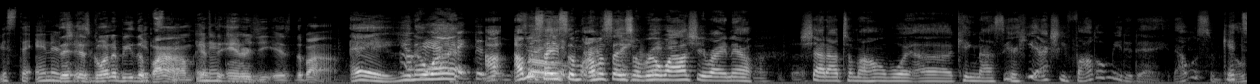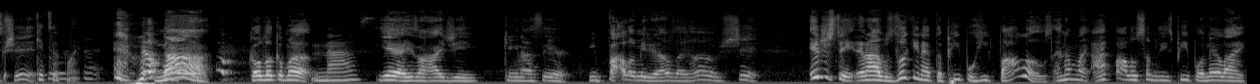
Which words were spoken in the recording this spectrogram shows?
it's the energy. then it's going to be the It's bomb if the energy is the bomb. Hey, you know Okay, I what? take the- I, am gonna So- say some. I'm gonna say some real wild shit right now. Shout out to my homeboy uh, King Nasir. He actually followed me today. That was some get dope to, shit. get to the point. Nah, go look him up. Nas. Yeah, he's on IG. King Nasir. He followed me today. I was like, oh shit. interesting. And I was looking at the people he follows, and I'm like, I follow some of these people, and they're like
